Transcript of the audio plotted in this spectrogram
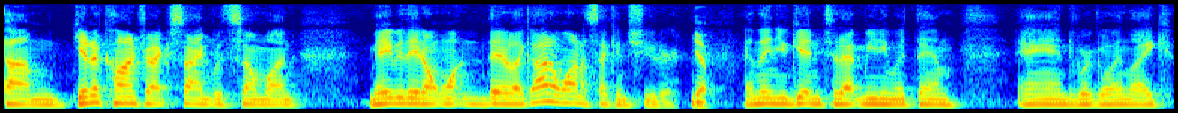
um, get a contract signed with someone. Maybe they don't want. They're like, I don't want a second shooter. Yep. And then you get into that meeting with them, and we're going like,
